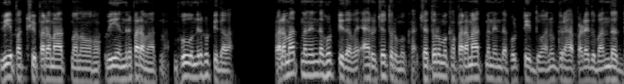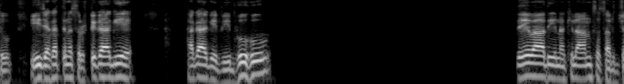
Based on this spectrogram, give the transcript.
ವಿ ಪಕ್ಷಿ ಪರಮಾತ್ಮನೋ, ವಿ ಅಂದ್ರೆ ಪರಮಾತ್ಮ, ಭೂ ಅಂದ್ರೆ ಹುಟ್ಟಿದವ. ಪರಮಾತ್ಮನಿಂದ ಹುಟ್ಟಿದವ ಯಾರು? ಚತುರ್ಮುಖ. ಚತುರ್ಮುಖ ಪರಮಾತ್ಮನಿಂದ ಹುಟ್ಟಿದ್ದು, ಅನುಗ್ರಹ ಪಡೆದು ಬಂದದ್ದು, ಈ ಜಗತ್ತಿನ ಸೃಷ್ಟಿಗಾಗಿಯೇ. ಹಾಗಾಗಿ ವಿಭುಹು ದೇವಾದಿ ಅಖಿಲಾನ್ ಸರ್ಜ.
